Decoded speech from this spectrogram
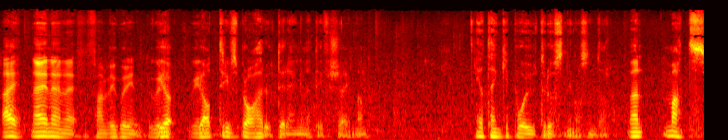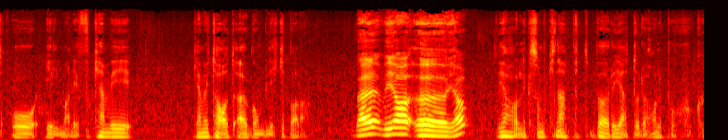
Nej, nej, nej, nej, för fan, vi går in. Vi går in. Jag, Vi går in. jag trivs bra här ute i regnet i och för sig men jag tänker på utrustning och sånt där. Men Mats och Ilmarif, kan vi, kan vi ta ett ögonblick bara? Va, vi har, eh, ja. Vi har liksom knappt börjat och det håller på att sk-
